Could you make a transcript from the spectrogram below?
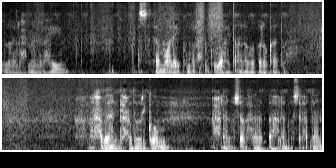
Bismillahirrahmanirrahim. Assalamualaikum warahmatullahi taala wabarakatuh. Marhaban bihudurikum. Ahlan wa sahlan Ahlan wa sahlan.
